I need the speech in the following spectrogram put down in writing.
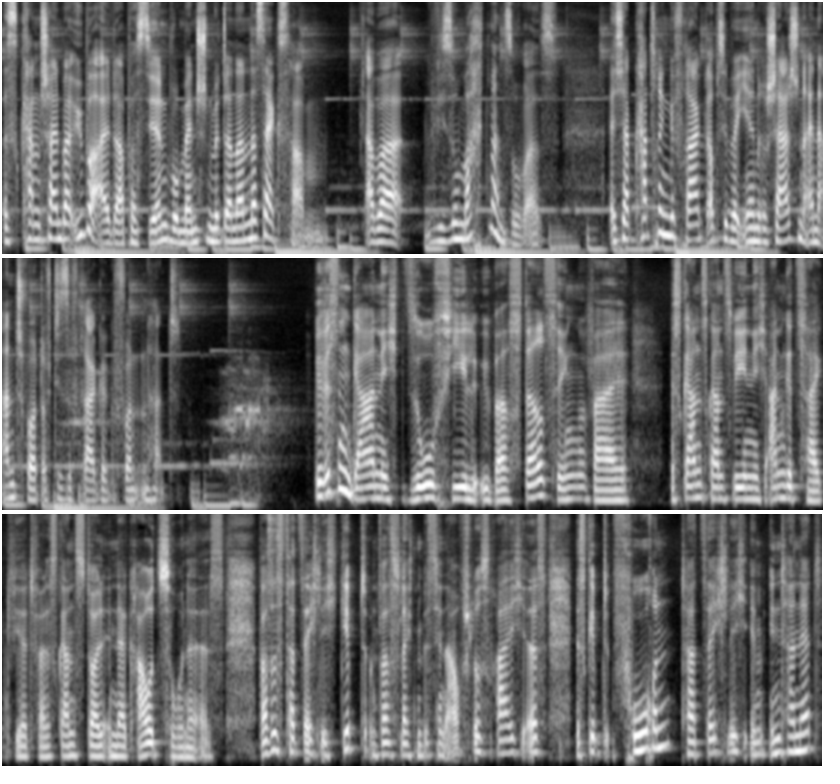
Es kann scheinbar überall da passieren, wo Menschen miteinander Sex haben. Aber wieso macht man sowas? Ich habe Katrin gefragt, ob sie bei ihren Recherchen eine Antwort auf diese Frage gefunden hat. Wir wissen gar nicht so viel über Stealthing, weil es ganz, ganz wenig angezeigt wird, weil es ganz doll in der Grauzone ist. Was es tatsächlich gibt und was vielleicht ein bisschen aufschlussreich ist, es gibt Foren tatsächlich im Internet,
